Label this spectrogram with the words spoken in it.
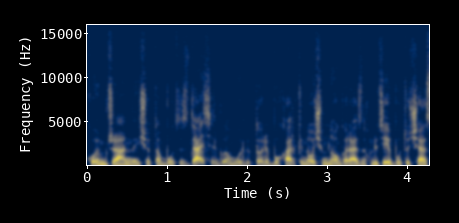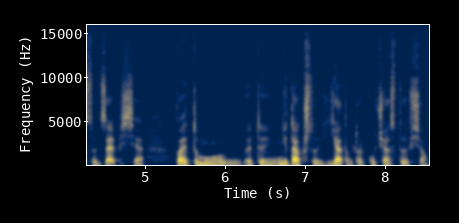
Коимджан, и еще там будет издатель «Гламур» Виктория Бухаркина. Очень много разных людей будут участвовать в записи, поэтому это не так, что я там только участвую, и все.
